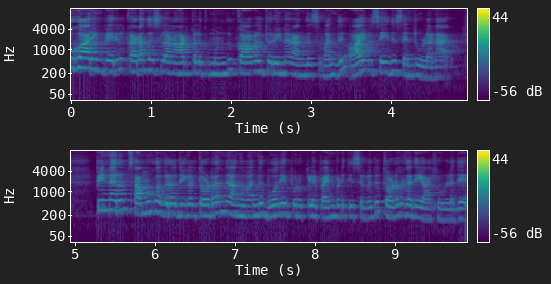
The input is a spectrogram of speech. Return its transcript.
புகாரின் பேரில் கடந்த சில நாட்களுக்கு முன்பு காவல்துறையினர் அங்கு வந்து ஆய்வு செய்து சென்றுள்ளனர். பின்னரும் சமூக விரோதிகள் தொடர்ந்து அங்கு வந்து போதைப் பொருட்களை பயன்படுத்தி செல்வது தொடர்கதையாகியுள்ளது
